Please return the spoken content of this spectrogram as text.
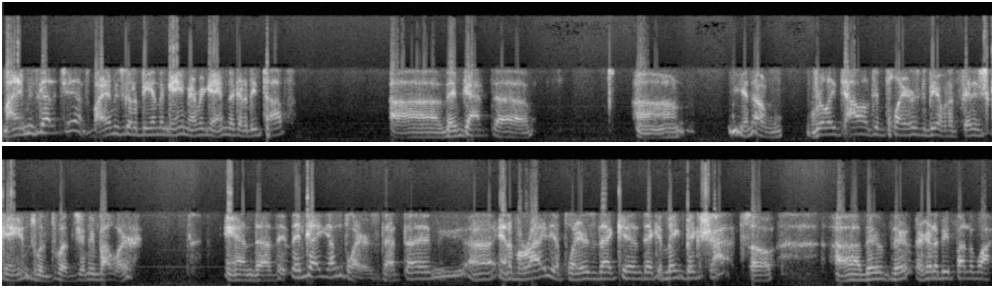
Miami's got a chance. Miami's going to be in the game every game. They're going to be tough. Uh, they've got, uh, um, you know, really talented players to be able to finish games with with Jimmy Butler, and uh, they, they've got young players that uh, uh, and a variety of players that can that can make big shots. So uh, they're they're they're going to be fun to watch.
